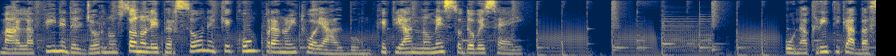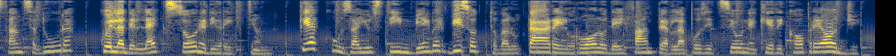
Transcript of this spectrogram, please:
ma alla fine del giorno sono le persone che comprano i tuoi album che ti hanno messo dove sei. Una critica abbastanza dura, quella dell'ex Sony Direction, che accusa Justin Bieber di sottovalutare il ruolo dei fan per la posizione che ricopre oggi.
